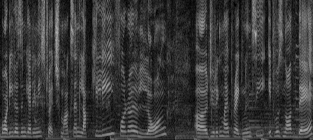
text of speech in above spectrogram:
body doesn't get any stretch marks. And luckily, for a long, uh, during my pregnancy, it was not there.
